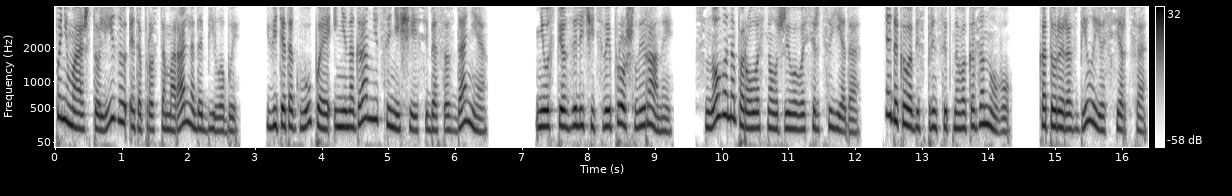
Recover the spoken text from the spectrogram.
Понимая, что Лизу это просто морально добило бы. Ведь это глупое и ни на грамм не ценящее себя создание, не успев залечить свои прошлые раны, снова напоролась на лживого сердцееда, эдакого беспринципного Казанову, который разбил ее сердце,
